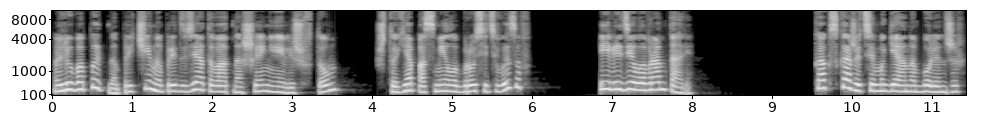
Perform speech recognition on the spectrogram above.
Любопытно, причина предвзятого отношения лишь в том, что я посмела бросить вызов? Или дело в Рантаре? Как скажете, Магиана Боллинджер?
